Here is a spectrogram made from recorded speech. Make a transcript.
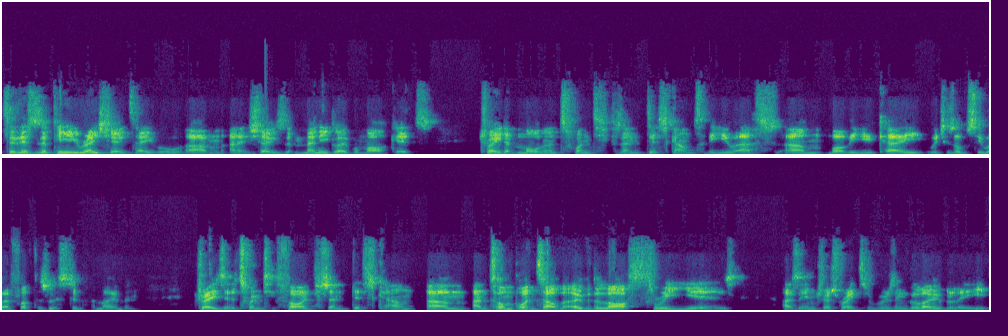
so this is a PE ratio table, um, and it shows that many global markets trade at more than a 20% discount to the US, um, while the UK, which is obviously where Flutter's listed at the moment, trades at a 25% discount. Um, and Tom points out that over the last three years, as interest rates have risen globally,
